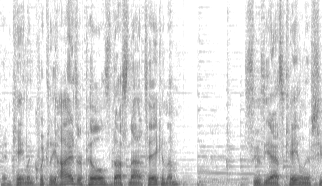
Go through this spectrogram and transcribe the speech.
and Caitlin quickly hides her pills, thus not taking them. Susie asks Caitlin if she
